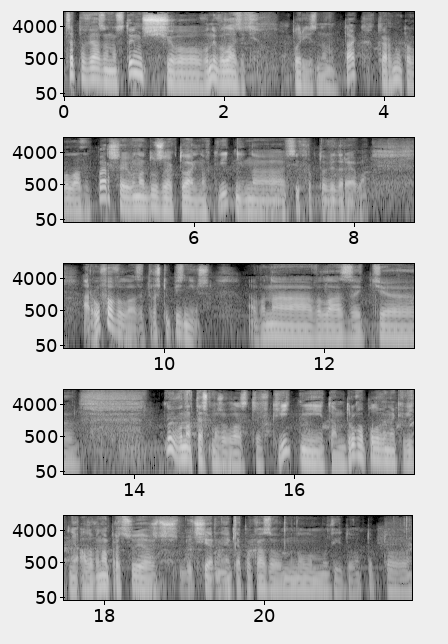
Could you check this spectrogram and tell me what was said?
це пов'язано з тим, що вони вилазять по-різному. Так, карнута вилазить перша, і вона дуже актуальна в квітні на всі фруктові дерева. А руфа вилазить трошки пізніше. Вона вилазить. Ну, вона теж може вилазити в квітні, там друга половина квітня, але вона працює аж до червня, як я показував в минулому відео. Тобто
